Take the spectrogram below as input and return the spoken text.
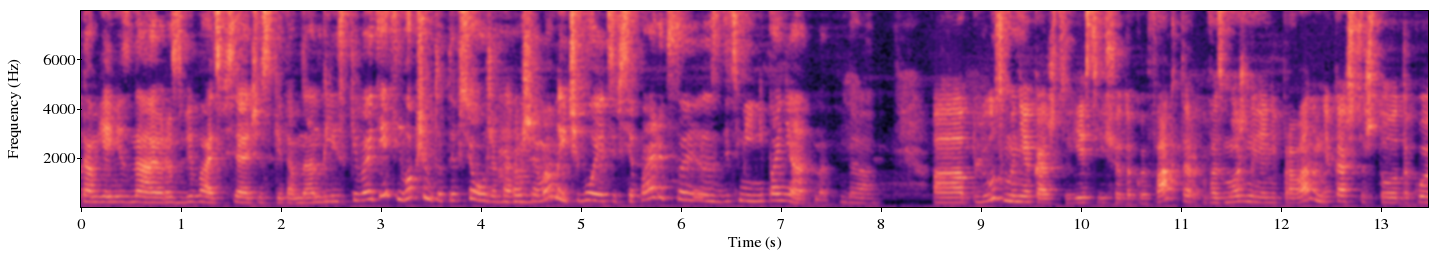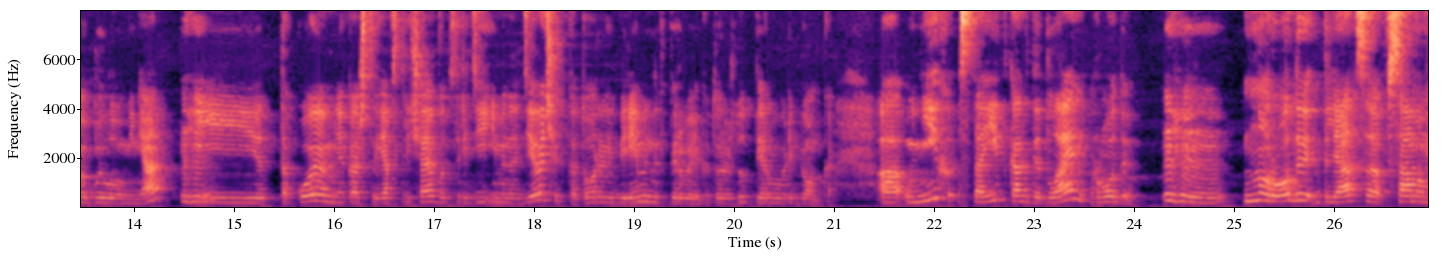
там, я не знаю, развивать всячески, там, на английский водить, и, в общем-то, ты все уже mm-hmm. хорошая мама, и чего эти все парятся с детьми, непонятно. Да. А, плюс, мне кажется, есть еще такой фактор. Возможно, я не права, но мне кажется, что такое было у меня. Угу. И такое, мне кажется, я встречаю вот среди именно девочек, которые беременны впервые, которые ждут первого ребенка. А, у них стоит как дедлайн роды. Угу. Но роды длятся в самом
